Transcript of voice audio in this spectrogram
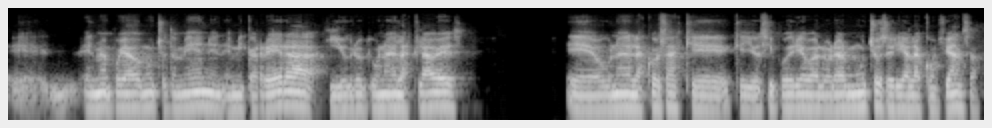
él me ha apoyado mucho también en, mi carrera y yo creo que una de las claves, una de las cosas que, yo sí podría valorar mucho sería la confianza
